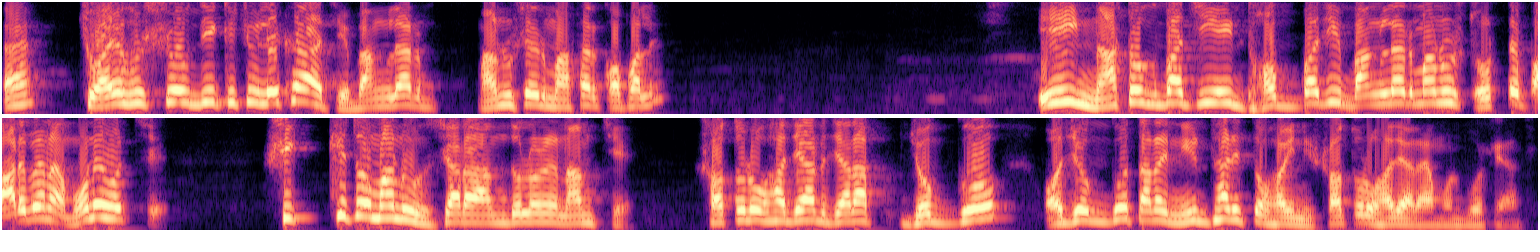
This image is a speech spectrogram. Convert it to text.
হ্যাঁ? চয়হস্য দিয়ে কিছু লেখা আছে বাংলার মানুষের মাথার কপালে? এই নাটকবাজি, এই ঢপবাজি বাংলার মানুষ ধরতে পারবে না, মনে হচ্ছে। শিক্ষিত মানুষ যারা আন্দোলনে নামছে। সতেরো হাজার যারা যোগ্য, অযোগ্য, তারা নির্ধারিত হয়নি। সতেরো হাজার এমন বসে আছে।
